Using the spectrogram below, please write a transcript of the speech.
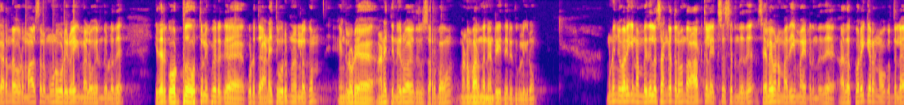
கடந்த ஒரு மாதத்தில் மூணு கோடி ரூபாய்க்கு மேலே உயர்ந்துள்ளது. இதற்கு ஒப்பு ஒத்துழைப்பு இருக்க கொடுத்த அனைத்து உறுப்பினர்களுக்கும் எங்களுடைய அனைத்து நிர்வாகத்தில் சார்பாகவும் மனமார்ந்த நன்றியை தெரிவித்துக் கொள்கிறோம். முடிஞ்ச வரைக்கும் நம்ம இதில் சங்கத்தில் வந்து ஆட்கள் எக்ஸஸ் இருந்தது செலவினம் அதிகமாகிட்டு இருந்தது. அதை குறைக்கிற நோக்கத்தில்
